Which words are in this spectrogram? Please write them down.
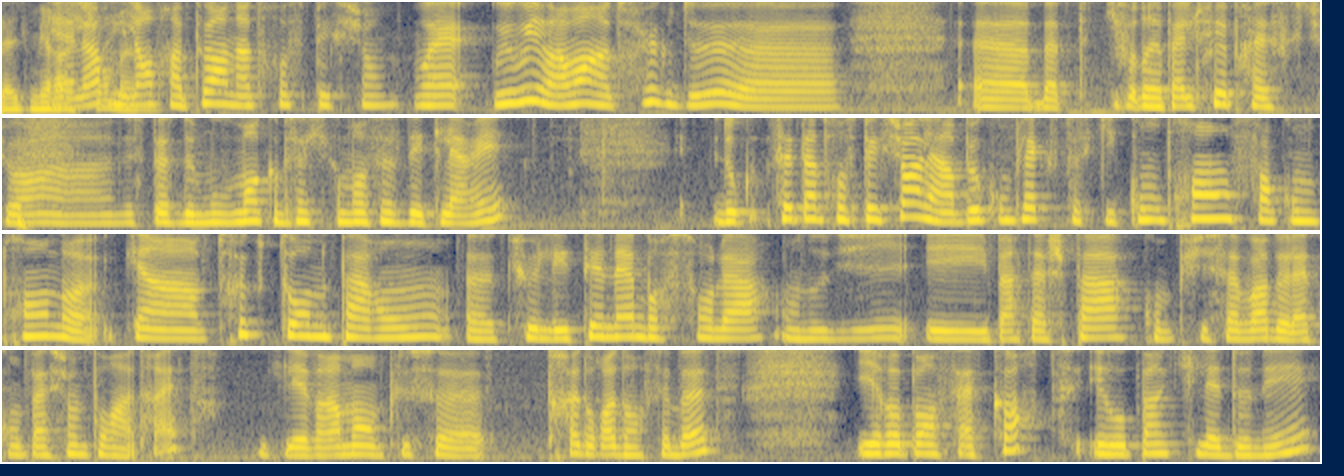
De Et l'admiration. alors, il entre un peu en introspection. Ouais, oui, oui, vraiment un truc de. euh, euh, bah, peut-être qu'il faudrait pas le tuer presque, tu vois, un espèce de mouvement comme ça qui commence à se déclarer. Donc cette introspection, elle est un peu complexe parce qu'il comprend sans comprendre qu'un truc tourne par rond, euh, que les ténèbres sont là, on nous dit, et il partage pas qu'on puisse avoir de la compassion pour un traître. Donc il est vraiment en plus très droit dans ses bottes. Il repense à Corte et au pain qu'il a donné,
